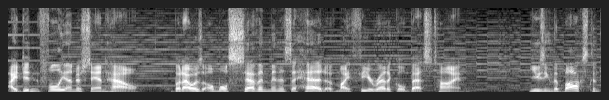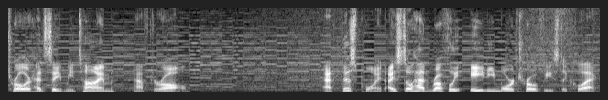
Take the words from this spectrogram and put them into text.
I didn't fully understand how, but I was almost 7 minutes ahead of my theoretical best time. Using the box controller had saved me time, after all. At this point, I still had roughly 80 more trophies to collect.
